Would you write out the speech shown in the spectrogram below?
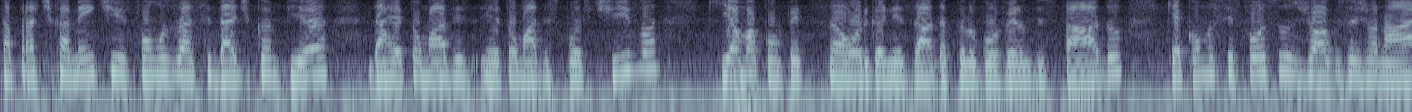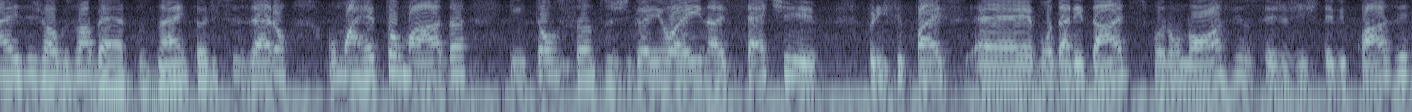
tá praticamente, fomos a cidade campeã da retomada, retomada esportiva que é uma competição organizada pelo governo do estado, que é como se fossem os jogos regionais e jogos abertos, né? Então eles fizeram uma retomada, então o Santos ganhou aí nas sete principais é, modalidades, foram nove, ou seja, a gente teve quase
